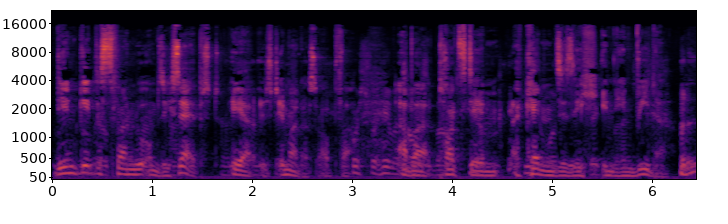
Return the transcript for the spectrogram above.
Dem geht es zwar nur um sich selbst, er ist immer das Opfer, aber trotzdem erkennen sie sich in ihm wieder. Uh, uh,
